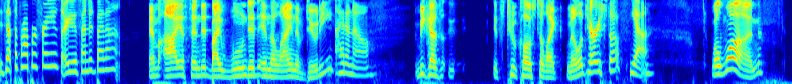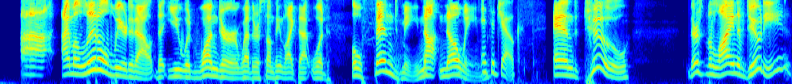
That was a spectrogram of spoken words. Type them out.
is that the proper phrase are you offended by that Am I offended by wounded in the line of duty i don't know because it's too close to like military stuff? yeah Well, one, uh, I'm a little weirded out that you would wonder whether something like that would offend me, not knowing. It's a joke. and two, there's the line of duty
